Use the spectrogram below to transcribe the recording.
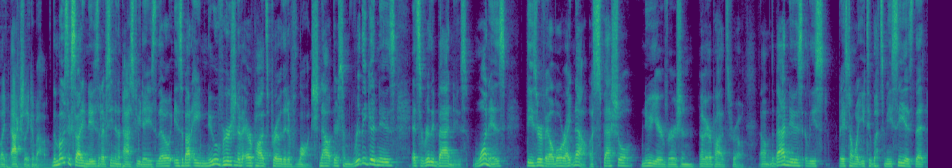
like actually come out. The most exciting news that I've seen in the past few days though is about a new version of AirPods Pro that have launched. Now there's some really good news and some really bad news. One is these are available right now, a special New Year version of AirPods Pro. Um, the bad news, at least based on what YouTube lets me see, is that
